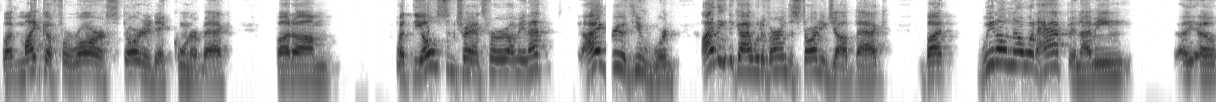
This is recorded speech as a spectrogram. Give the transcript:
but Micah Farrar started at cornerback. But um, but the Olsen transfer, I mean, that I agree with you, Ward. I think the guy would have earned the starting job back, but we don't know what happened. I mean, uh,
